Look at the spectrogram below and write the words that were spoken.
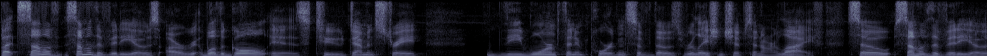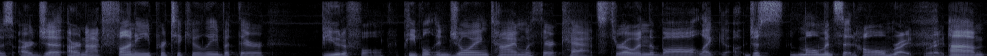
but some of some of the videos are well. The goal is to demonstrate the warmth and importance of those relationships in our life. So some of the videos are just are not funny particularly, but they're beautiful. People enjoying time with their cats, throwing the ball, like uh, just moments at home. Right, right. Um,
